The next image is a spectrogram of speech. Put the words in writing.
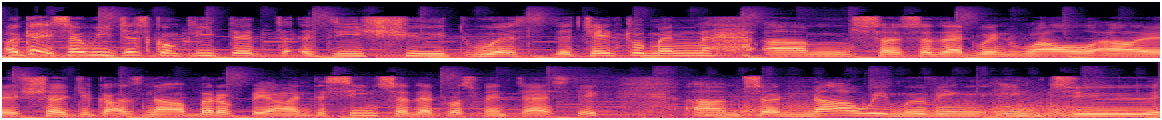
Okay, so we just completed the shoot with the gentleman. Um, so, so that went well. I showed you guys now a bit of behind the scenes, so that was fantastic. Um, so now we're moving into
